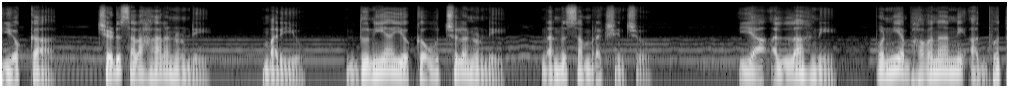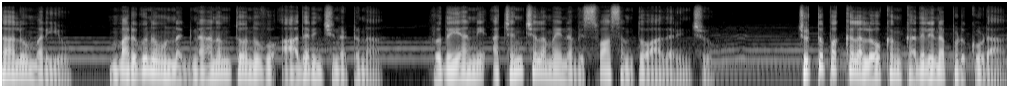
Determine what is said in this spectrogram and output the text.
యొక్క చెడు సలహాల నుండి మరియు దునియా యొక్క ఉచ్చుల నుండి నన్ను సంరక్షించు. యా అల్లాహ్ని పుణ్య భవనాన్ని అద్భుతాలు మరియు మరుగున ఉన్న జ్ఞానంతో నువ్వు ఆదరించినట్టున హృదయాన్ని అచంచలమైన విశ్వాసంతో ఆదరించు. చుట్టుపక్కల లోకం కదిలినప్పుడు కూడా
